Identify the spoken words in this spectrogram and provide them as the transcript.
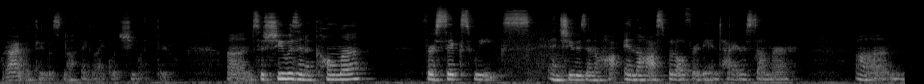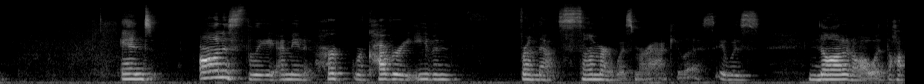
what I went through was nothing like what she went through. Um, so she was in a coma for six weeks, and she was in a in the hospital for the entire summer. Um, and honestly, I mean, her recovery even from that summer was miraculous. It was not at all what the,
